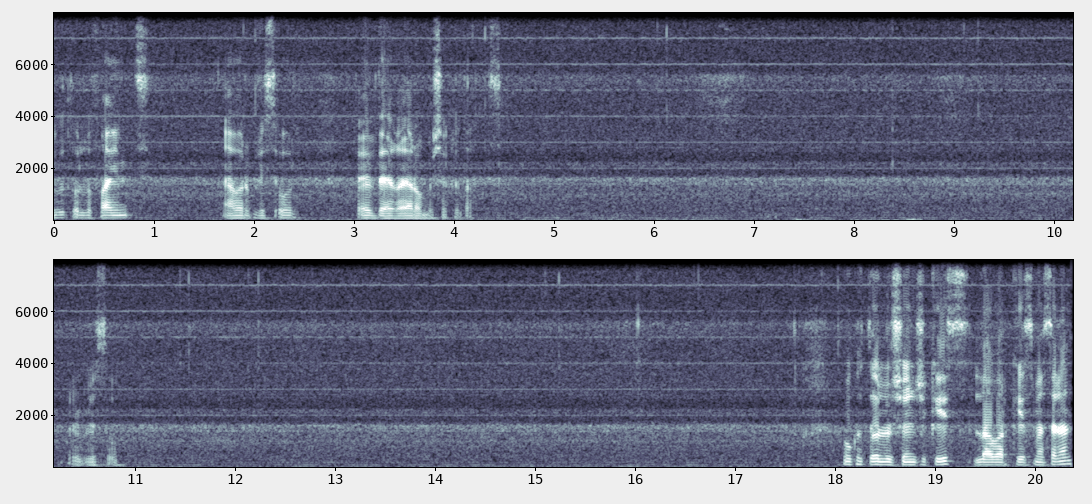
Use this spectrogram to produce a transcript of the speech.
وتقول له find أو replace all. فيبدأ يغيرهم بالشكل دوت replace all. ممكن تقول له change case lower case مثلا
